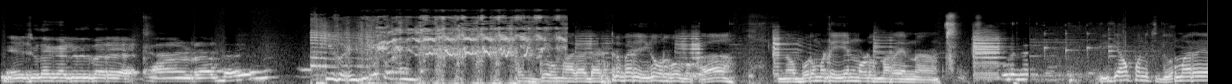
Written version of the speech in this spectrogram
ಏ ಜುಲೈ ಗಂಟು ಬಾರ. ಅಗ್ಗೋ ಮಾರ, ಡಾಕ್ಟರ್ ಬೇರೆ ಈಗ ಹೊರಗೆ ಹೋಗ್ಬೇಕಾ? ನಾವು ಬರೋ ಮಟ್ಟ ಏನು ಮಾಡೋದು ಮಾರ ಏನ ಈಗ ಯಾವ ಫೋನ್ ಇತ್ತು ಮಾರಾಯ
